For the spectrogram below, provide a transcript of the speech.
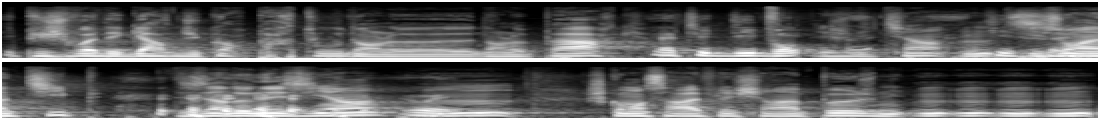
Et puis je vois des gardes du corps partout dans le, dans le parc. Là, tu te dis, bon. Et je me dis, tiens, hum, ils ont un type, des Indonésiens. Hum, je commence à réfléchir un peu. Je me dis, hum,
